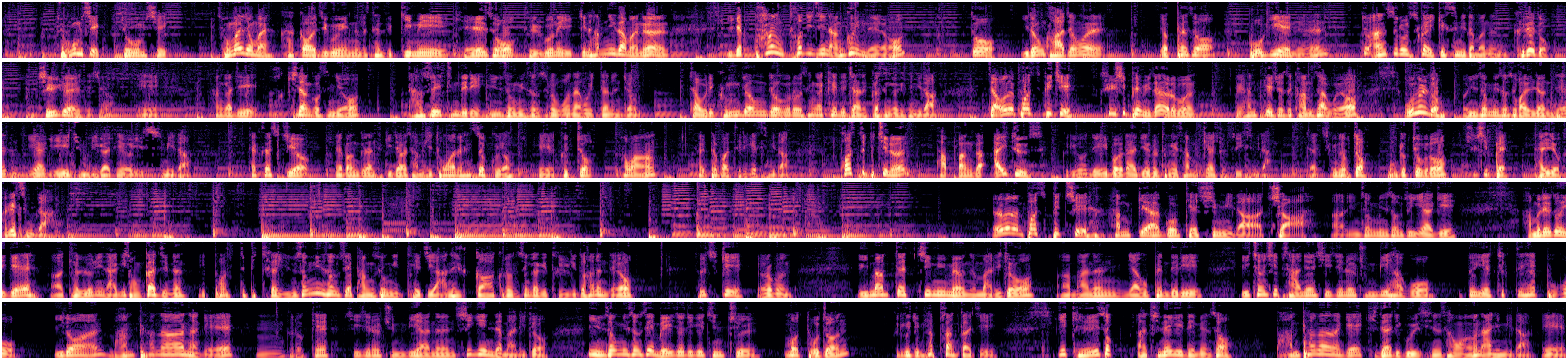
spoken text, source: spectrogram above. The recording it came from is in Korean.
조금씩, 조금씩, 정말 정말 가까워지고 있는 듯한 느낌이 계속 들고는 있긴 합니다만은 이게 팡 터지진 않고 있네요. 또 이런 과정을 옆에서 보기에는 좀 안쓰러울 수가 있겠습니다만은 그래도 즐겨야 되죠. 예. 한 가지 확실한 것은요. 다수의 팀들이 윤석민 선수를 원하고 있다는 점. 자, 우리 긍정적으로 생각해야 되지 않을까 생각이 듭니다. 자, 오늘 First Pitch 70회입니다, 여러분. 네, 함께 해주셔서 감사하고요. 오늘도 윤석민 선수 관련된 이야기 준비가 되어 있습니다. 텍사스 지역 에반 그란트 기자와 잠시 통화를 했었고요. 예, 그쪽 상황 살펴봐 드리겠습니다. First Pitch는 팟빵과 아이튠스 그리고 네이버 라디오를 통해서 함께 하실 수 있습니다. 자, 지금부터 본격적으로 70회 달려가겠습니다. 여러분은 First Pitch 함께하고 계십니다. 자, 아, 윤석민 선수 이야기 아무래도 이게 아, 결론이 나기 전까지는 이 First Pitch가 윤석민 선수의 방송이 되지 않을까 그런 생각이 들기도 하는데요. 솔직히 여러분 이맘때쯤이면은 말이죠. 아, 많은 야구 팬들이 2014년 시즌을 준비하고 또 예측도 해보고 이러한 마음 편안하게 음, 그렇게 시즌을 준비하는 시기인데 말이죠. 이 윤석민 선수의 메이저리그 진출, 뭐 도전 그리고 지금 협상까지 이게 계속 아, 진행이 되면서 마음 편안하게 기다리고 있는 상황은 아닙니다. 예.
